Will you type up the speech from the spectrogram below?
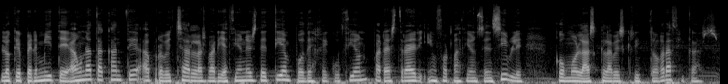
lo que permite a un atacante aprovechar las variaciones de tiempo de ejecución para extraer información sensible, como las claves criptográficas.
